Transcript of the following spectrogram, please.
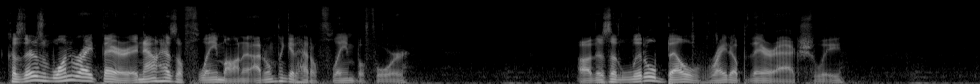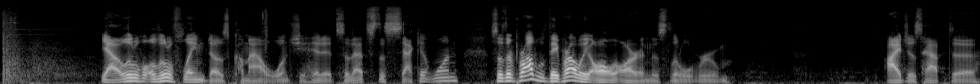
Because there's one right there. It now has a flame on it. I don't think it had a flame before. Uh, there's a little bell right up there, actually. Yeah, a little a little flame does come out once you hit it. So that's the second one. So they're probably they probably all are in this little room. I just have to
